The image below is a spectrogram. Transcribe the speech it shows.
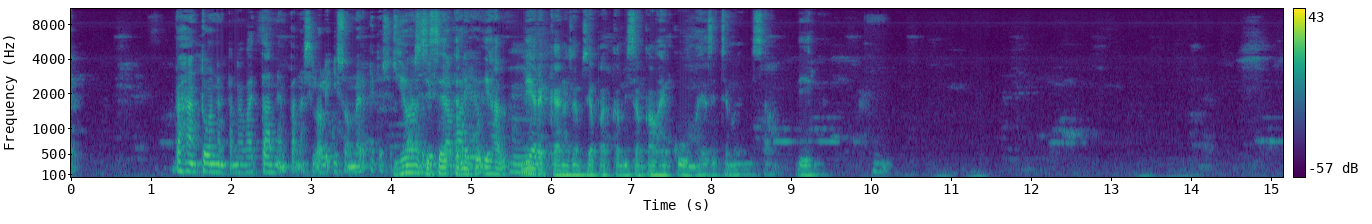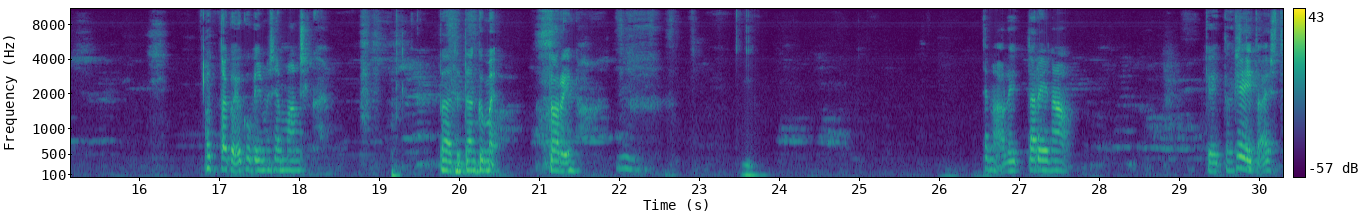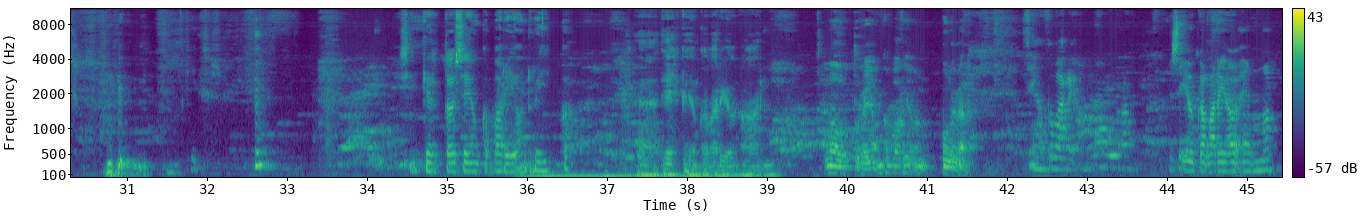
vähän tuonnempana vai tännempänä, sillä oli iso merkitys, jos Joo, siis se, että niinku varjoja. ihan mm. vierekkäin on sellaisia paikkoja, missä on kauhean kuuma ja sitten semmoinen, missä on viileä. Ottaako joku viimeisen mansikan? Päätetäänkö me tarina? Tämä oli tarina Keitaista. keitaista. Kiitos. Siinä kertoi se, jonka varjo on Riikka. Ehkä jonka varjo on Aarni. Lautturi, jonka varjo on Oliver. Se, jonka varjo on Laura. Ja se, joka varjo on Emma.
